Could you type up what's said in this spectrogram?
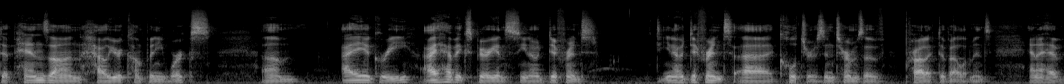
depends on how your company works. Um, I agree. I have experienced you know different you know different uh, cultures in terms of product development and i have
